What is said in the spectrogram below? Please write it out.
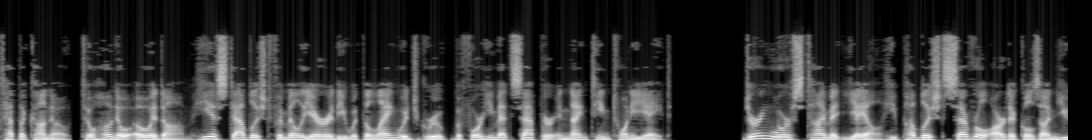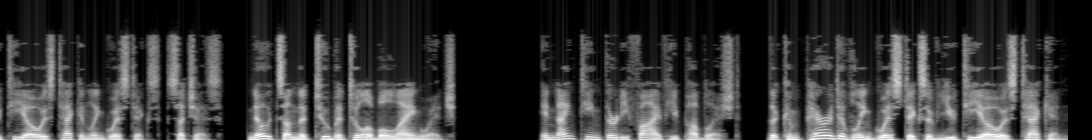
Tepecano, Tohono O'odham he established familiarity with the language group before he met Sapir in 1928. During Whorf's time at Yale he published several articles on Uto-Aztecan linguistics, such as, "'Notes on the Tubatulabal Language". In 1935 he published, the Comparative Linguistics of Uto-Aztecan,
